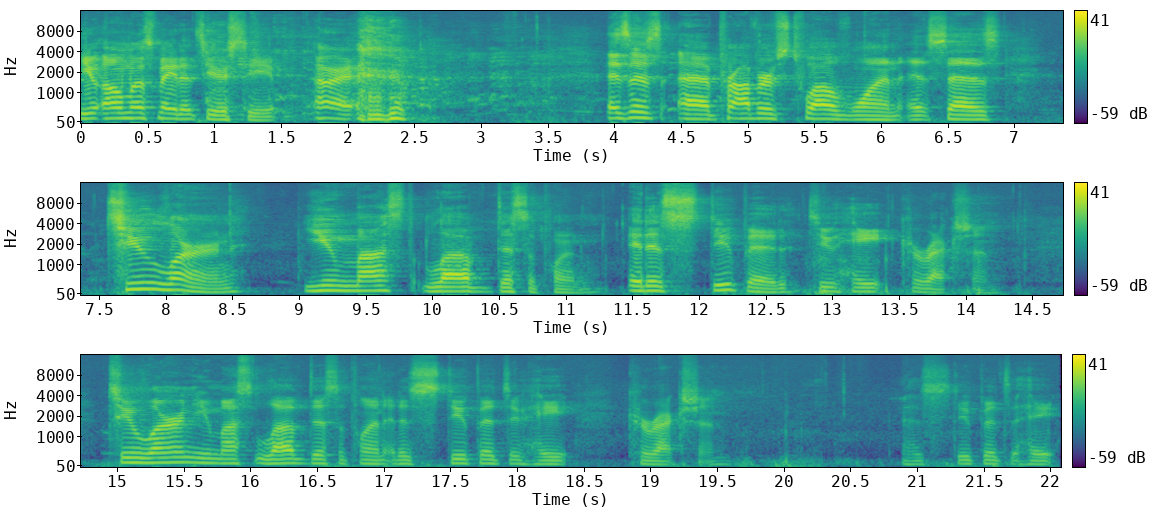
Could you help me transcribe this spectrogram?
You almost made it to your seat. All right. this is uh, Proverbs 12:1. It says, To learn you must love discipline. It is stupid to hate correction. To learn, you must love discipline. It is stupid to hate correction. It is stupid to hate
